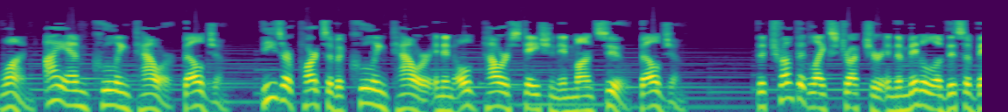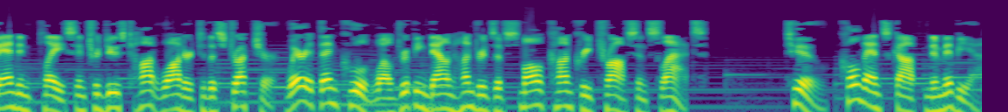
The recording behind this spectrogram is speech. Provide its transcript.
1. IM Cooling Tower, Belgium. These are parts of a cooling tower in an old power station in Monceau, Belgium. The trumpet-like structure in the middle of this abandoned place introduced hot water to the structure, where it then cooled while dripping down hundreds of small concrete troughs and slats. 2. Kolmanskop, Namibia.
